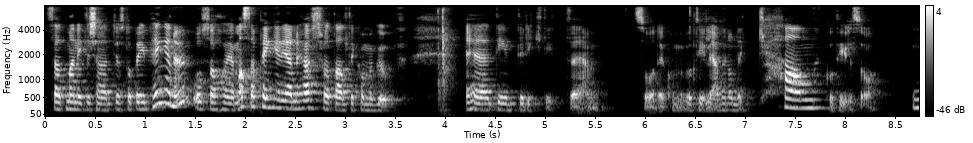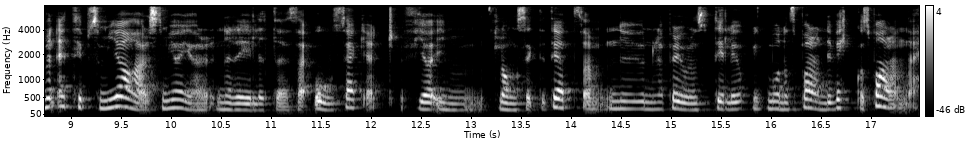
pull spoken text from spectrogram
Så att man inte känner att jag stoppar in pengar nu och så har jag massa pengar igen i höst för att allt kommer gå upp. Eh, det är inte riktigt eh, så det kommer gå till, även om det kan gå till så. Men ett tips som jag har, som jag gör när det är lite så osäkert, för jag är långsiktigt, är att nu under den här perioden så delar jag upp mitt månadssparande i veckosparande.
